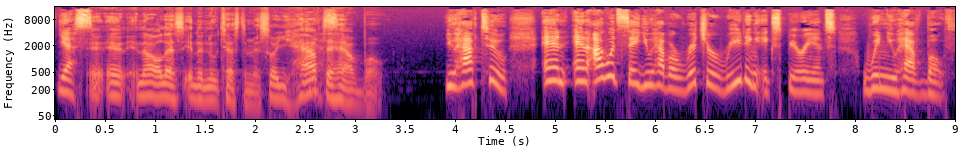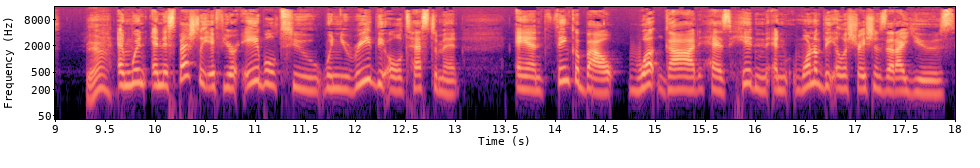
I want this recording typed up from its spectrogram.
Yes. And, and, and, all that's in the New Testament. So you have yes. to have both. You have to. And and I would say you have a richer reading experience when you have both. Yeah. And when and especially if you're able to when you read the Old Testament and think about what God has hidden and one of the illustrations that I use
